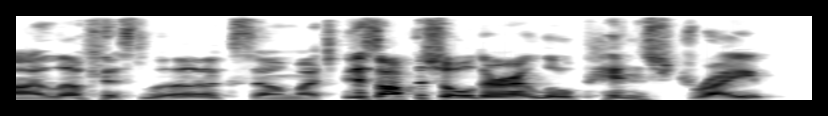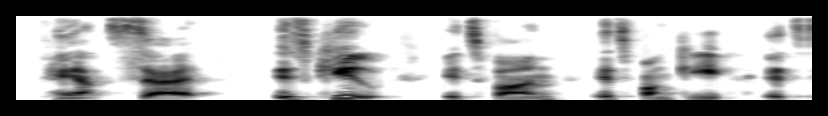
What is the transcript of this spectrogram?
I love this look so much. This off the shoulder, little pinstripe pant set is cute. It's fun, it's funky, it's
